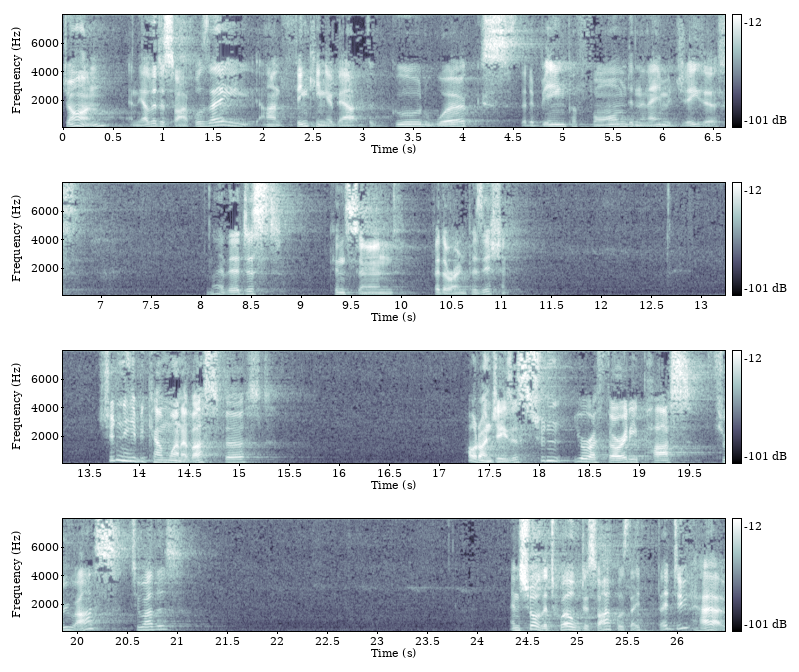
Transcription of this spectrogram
John and the other disciples, they aren't thinking about the good works that are being performed in the name of Jesus. No, they're just concerned for their own position. Shouldn't he become one of us first? Hold on, Jesus. Shouldn't your authority pass through us to others? And sure, the 12 disciples, they, they do have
